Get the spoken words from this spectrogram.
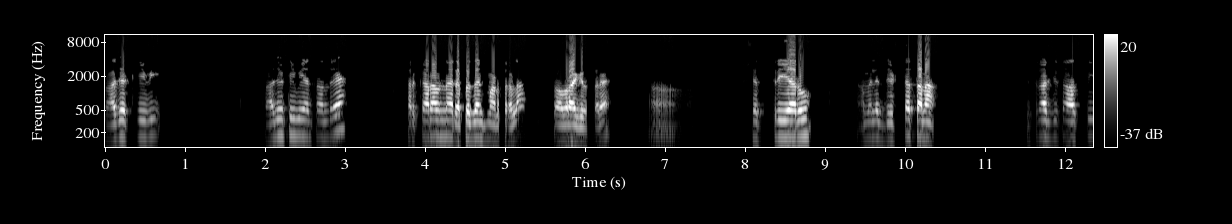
ರಾಜ ಟಿವಿ ರಾಜ ಟಿವಿ ಅಂತಂದ್ರೆ ಸರ್ಕಾರವನ್ನ ರೆಪ್ರೆಸೆಂಟ್ ಮಾಡ್ತಾರಲ್ಲ ಸೊ ಅವರಾಗಿರ್ತಾರೆ. ಕ್ಷತ್ರಿಯರು, ಆಮೇಲೆ ದಿಟ್ಟತನ, ಚಿತ್ರಾರ್ಜಿತ ಆಸ್ತಿ,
